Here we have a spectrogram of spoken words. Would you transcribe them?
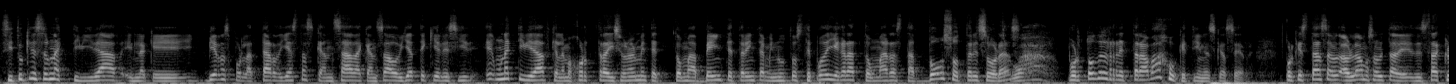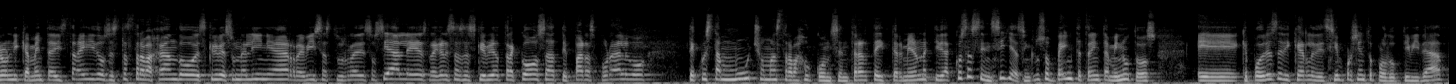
si tú quieres hacer una actividad en la que viernes por la tarde ya estás cansada, cansado, ya te quieres ir, eh, una actividad que a lo mejor tradicionalmente toma 20, 30 minutos, te puede llegar a tomar hasta dos o tres horas Wow. por todo el retrabajo que tienes que hacer. Porque estás, hablamos ahorita de, de estar crónicamente distraídos, estás trabajando, escribes una línea, revisas tus redes sociales, regresas a escribir otra cosa, te paras por algo. Te cuesta mucho más trabajo concentrarte y terminar una actividad. Cosas sencillas, incluso 20, 30 minutos, eh, que podrías dedicarle de 100% productividad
